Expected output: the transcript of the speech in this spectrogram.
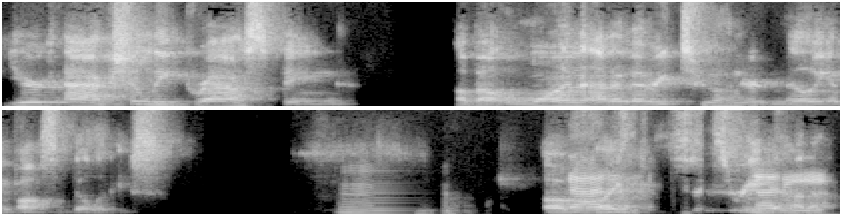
you're actually grasping about one out of every 200 million possibilities Mm. of That like sensory data,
